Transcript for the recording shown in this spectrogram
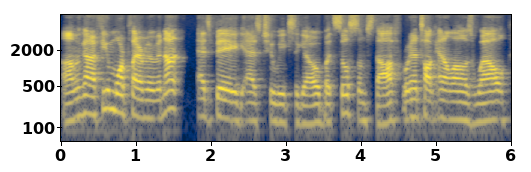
Um, we got a few more player movement, not as big as two weeks ago, but still some stuff. We're going to talk NLL as well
